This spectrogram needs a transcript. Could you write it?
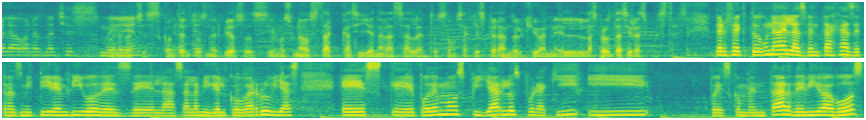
Hola, buenas noches. Muy buenas noches, contentos, nerviosos y emocionados. Está casi llena la sala, entonces estamos aquí esperando el Q&A, las preguntas y respuestas. Perfecto. Una de las ventajas de transmitir en vivo desde la sala Miguel Covarrubias es que podemos pillarlos por aquí y pues comentar de viva voz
